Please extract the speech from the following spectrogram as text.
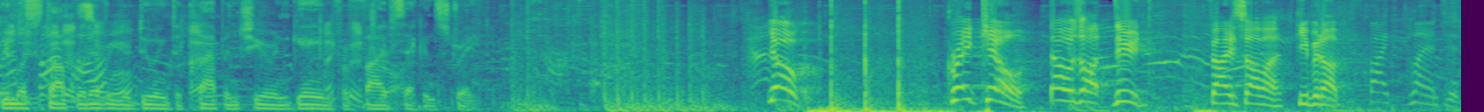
you must stop whatever you're doing to clap and cheer in game for five seconds straight. Yo! Great kill! That was on. Dude, Fatty Sama, keep it up. Spike planted.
